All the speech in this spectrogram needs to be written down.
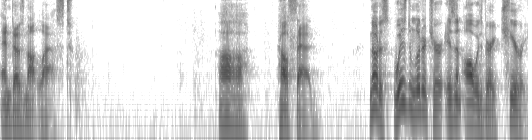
and does not last. Ah, how sad. Notice, wisdom literature isn't always very cheery.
